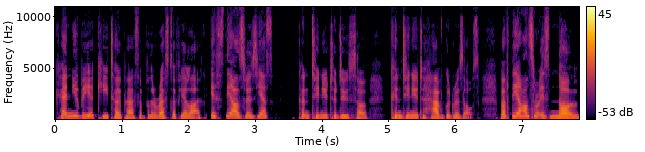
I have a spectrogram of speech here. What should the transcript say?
can you be a keto person for the rest of your life? If the answer is yes, continue to do so. Continue to have good results. But if the answer is no,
